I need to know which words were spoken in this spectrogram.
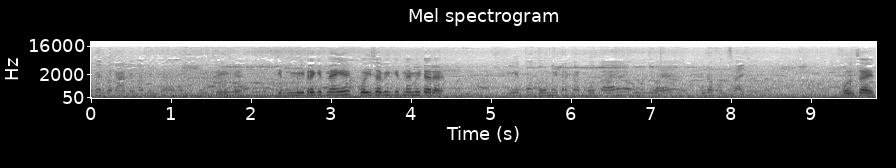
ठोकर बता देना मिल जाएगा। ठीक है। कितने मीटर कितने हैं कोई सा भी कितने मीटर है? ये तो दो मीटर का होता है और वो जो है पूरा फुल साइज़ होता है। फुल साइज़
